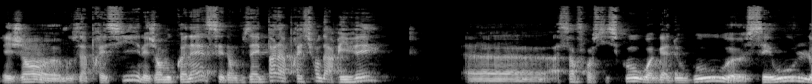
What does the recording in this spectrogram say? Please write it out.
les gens vous apprécient, les gens vous connaissent, et donc vous n'avez pas l'impression d'arriver à San Francisco, Ouagadougou, Séoul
